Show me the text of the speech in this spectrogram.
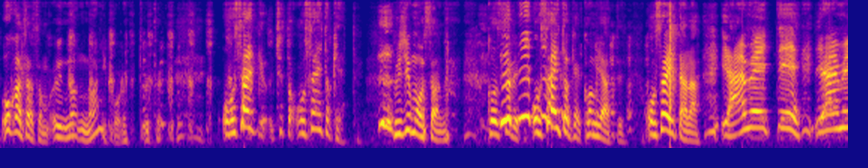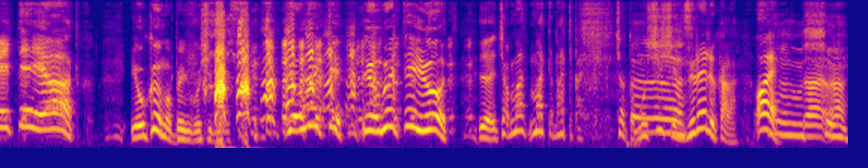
尾形さんも、え、な、なにこれって言って。押さえ、ちょっと押さえとけって。藤本さんが、こっそり、押さえとけ、小宮って。押さえたら、やめてやめてよとか。横山弁護士です。やめてやめてよいや、ちょ、待って待って待って待って。ちょっともう趣旨ずれるから。おいあ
